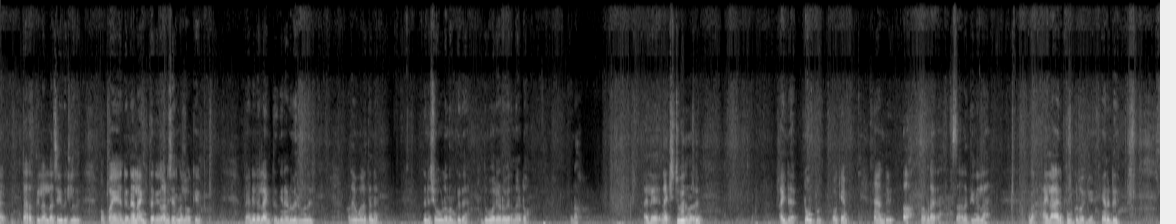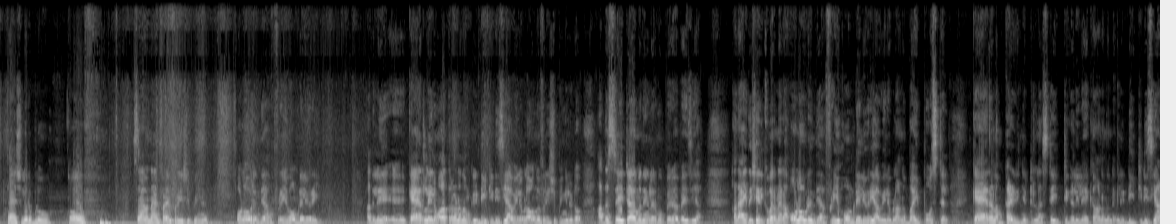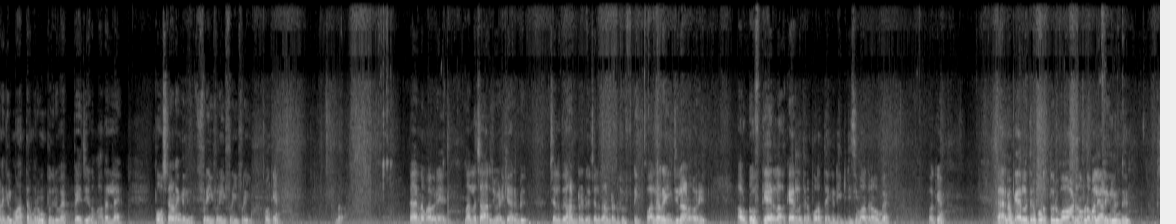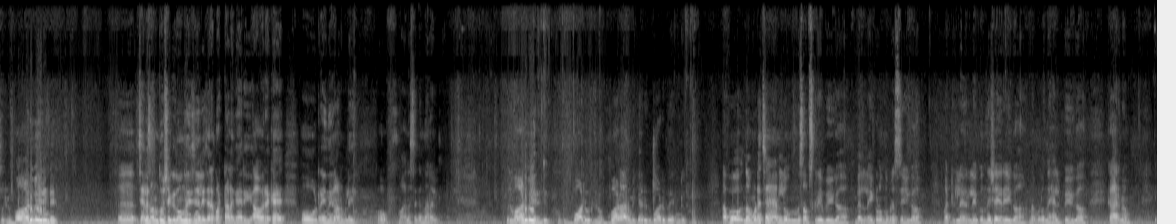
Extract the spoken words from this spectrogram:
തരത്തിലല്ല ചെയ്തിട്ടുള്ളത്. അപ്പോൾ പാന്റിന്റെ ലെങ്ത് ഒക്കെ കാണിച്ചു തരണല്ലോ ഓക്കെ പാന്റിന്റെ ലെങ്ത് ഇങ്ങനെയാണ് വരുന്നത്. അതേപോലെ തന്നെ ഇതിന്റെ ഷോൾ നമുക്കിത് ഇതുപോലെയാണ് വരുന്നത് കേട്ടോ. കേട്ടോ അതിൽ നെക്സ്റ്റ് വരുന്നത് അതിന്റെ ടോപ്പ് ഓക്കെ ആൻഡ് ആ നമ്മുടെ സാധനത്തിനുള്ള അതിലാര് പൂക്കളൊക്കെ ഞാനുണ്ട് ആഷിലൊരു ബ്ലൂ ഓ seven nine five free shipping all over India free home delivery അതിൽ കേരളയിൽ മാത്രമാണ് നമുക്ക് D T D C available ആവുന്നത് ഫ്രീ ഷിപ്പിംഗിൽ കേട്ടോ അതർ സ്റ്റേറ്റ് ആകുമ്പോൾ നിങ്ങളൊരു മുപ്പത് രൂപ പേ ചെയ്യുക അതായത് ശരിക്കും പറഞ്ഞുതരാം all over India free home delivery available ആണ് ബൈ പോസ്റ്റൽ കേരളം കഴിഞ്ഞിട്ടുള്ള സ്റ്റേറ്റുകളിലേക്കാണെന്നുണ്ടെങ്കിൽ ഡി ടി ഡി സി ആണെങ്കിൽ മാത്രം ഒരു മുപ്പത് രൂപ പേ ചെയ്യണം. അതല്ലേ പോസ്റ്റ് ആണെങ്കിൽ free free free free okay കാരണം അവർ നല്ല ചാർജ് മേടിക്കാറുണ്ട്. ചിലത് ഹൺഡ്രഡ് ചിലത് ഹൺഡ്രഡ് ഫിഫ്റ്റി പല റേഞ്ചിലാണ് അവർ ഔട്ട് ഓഫ് കേരള കേരളത്തിന് പുറത്തേക്ക് ഡി ടി ഡി സി മാത്രമാകുമ്പോൾ ഓക്കെ കാരണം കേരളത്തിന് പുറത്ത് ഒരുപാട് നമ്മുടെ മലയാളികളുണ്ട്. ഒരുപാട് പേരുണ്ട്. ചില സന്തോഷമൊക്കെ തോന്നുന്നു വെച്ചാൽ ചില പട്ടാളക്കാർ അവരൊക്കെ ഓർഡർ ചെയ്യുന്നത് കാണുമ്പോഴേ ഓ മനസ്സൊക്കെ നിറയും. ഒരുപാട് പേരുണ്ട്. ഒരുപാട് ഒരുപാട് ആർമിക്കാർ ഒരുപാട് പേരുണ്ട്. അപ്പോൾ നമ്മുടെ ചാനൽ ഒന്ന് സബ്സ്ക്രൈബ് ചെയ്യുക ബെല്ലൈക്കൺ ഒന്ന് പ്രസ് ചെയ്യുക മറ്റുള്ളവരിലേക്ക് ഒന്ന് ഷെയർ ചെയ്യുക നമ്മളൊന്ന് ഹെൽപ്പ് ചെയ്യുക. കാരണം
